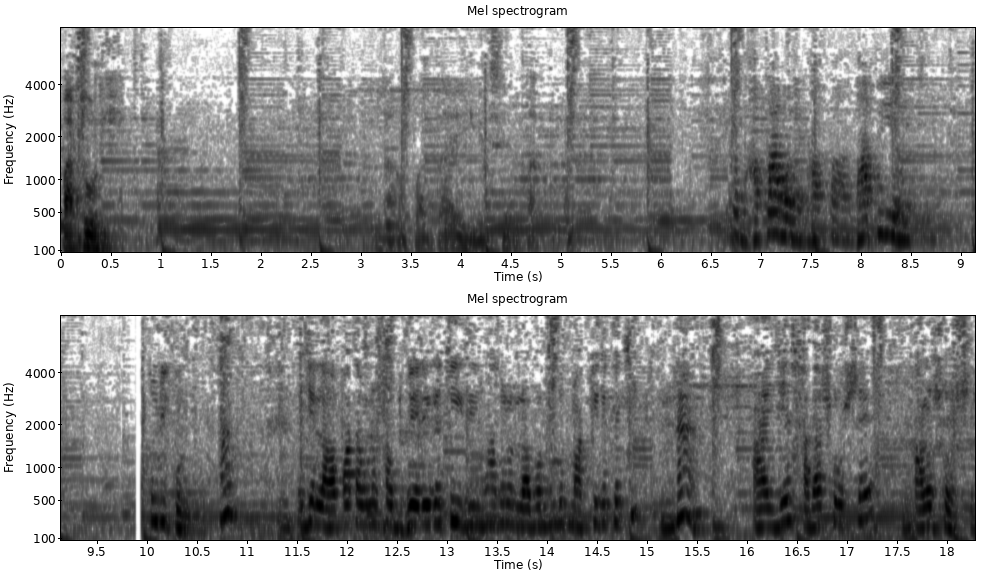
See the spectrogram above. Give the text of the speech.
পাতুরি। লাউ পাতায় ইলিশের পাতুরি। ভাপা বলে ভাপা ভাপিয়ে হয়েছে। তৈরি করব। হ্যাঁ? এই যে লাউ পাতাগুলো সব ধুয়ে রেখেছি ইলিশ মাছগুলো লবণ হলুদ মাখিয়ে রেখেছি। হ্যাঁ? আর এই যে সাদা সর্ষে কালো সর্ষে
